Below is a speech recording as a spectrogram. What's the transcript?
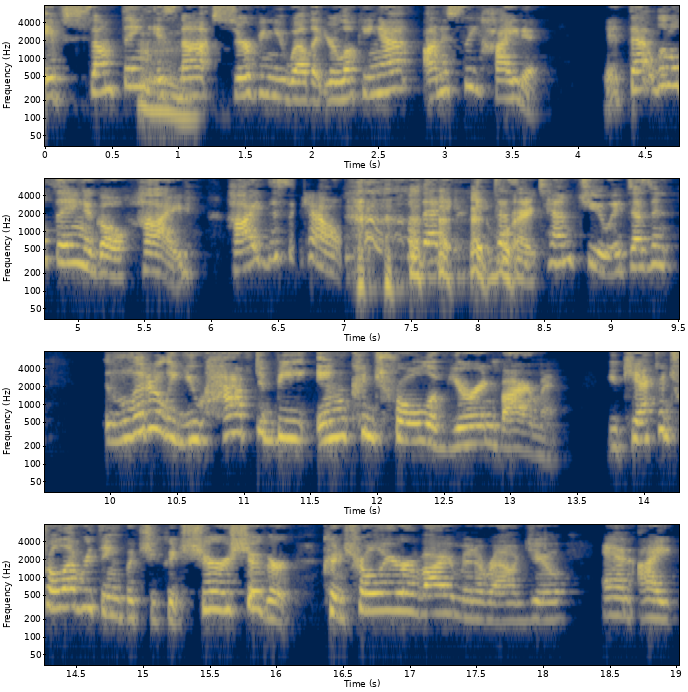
If something mm. is not serving you well that you're looking at, honestly, hide it. Hit that little thing and go hide, hide this account so that it, it doesn't right. tempt you. It doesn't, literally, you have to be in control of your environment. You can't control everything, but you could sure sugar control your environment around you. And I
